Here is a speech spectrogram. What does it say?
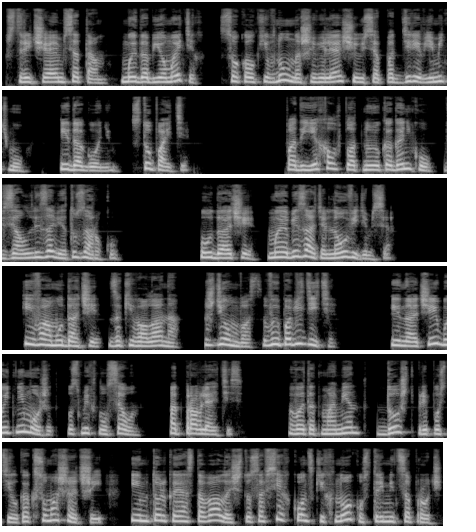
Встречаемся там. Мы добьем этих?» Сокол кивнул на шевелящуюся под деревьями тьму. «И догоним. Ступайте». Подъехал вплотную к огоньку, взял Лизавету за руку. «Удачи, мы обязательно увидимся». «И вам удачи», – закивала она. Ждем вас, вы победите». «Иначе и быть не может», – усмехнулся он. «Отправляйтесь». В этот момент дождь припустил, как сумасшедший. Им только и оставалось, что со всех конских ног устремиться прочь.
